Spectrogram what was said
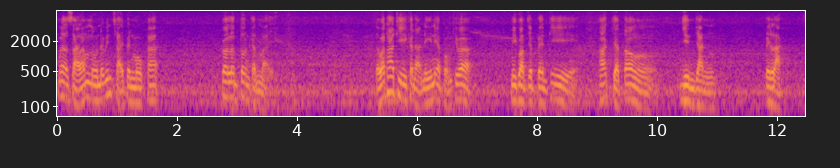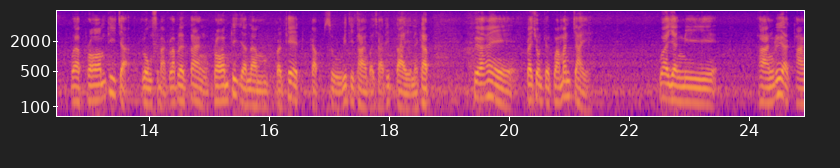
เมื่อสารรัฐธรรมนูญได้วินิจฉัยเป็นโมฆะก็เริ่มต้นกันใหม่ แต่ว่าท่าทีขณะนี้เนี่ยผมคิดว่ามีความจำเป็นที่พรรคจะต้องยืนยันเป็นหลักว่าพร้อมที่จะลงสมัครรับเลือกตั้ง พร้อมที่จะนำประเทศกลับสู่วิธีทางประชาธิปไตยนะครับ เพื่อให้ประชาชนเกิดความมั่นใจ ว่ายังมีทางเลือกทาง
